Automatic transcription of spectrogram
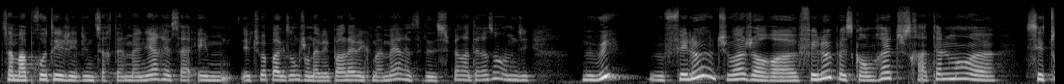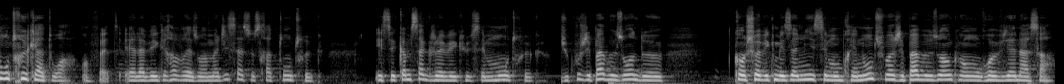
ça m'a protégée d'une certaine manière. Et, ça, et, tu vois, par exemple, j'en avais parlé avec ma mère et c'était super intéressant. Elle me dit Mais oui, fais-le, tu vois, genre, euh, fais-le parce qu'en vrai, tu seras tellement. Euh, c'est ton truc à toi, en fait. Et elle avait grave raison. Elle m'a dit Ça, ce sera ton truc. Et c'est comme ça que j'ai vécu, c'est mon truc. Du coup, j'ai pas besoin de. Quand je suis avec mes amis, c'est mon prénom, tu vois, j'ai pas besoin qu'on revienne à ça.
